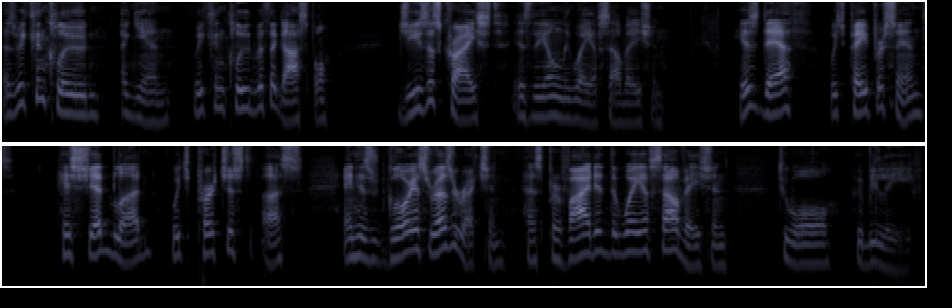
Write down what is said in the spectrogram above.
As we conclude, again, we conclude with the gospel Jesus Christ is the only way of salvation. His death, which paid for sins, his shed blood, which purchased us, and his glorious resurrection has provided the way of salvation to all who believe.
